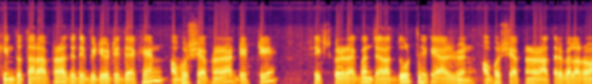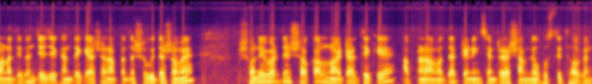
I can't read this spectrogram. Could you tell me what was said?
কিন্তু তারা আপনারা যদি ভিডিওটি দেখেন অবশ্যই আপনারা ডেটটি ফিক্সড করে রাখবেন। যারা দূর থেকে আসবেন, অবশ্যই আপনারা রাতের বেলা রওনা দিবেন। যে যেখান থেকে আসেন আপনাদের সুবিধা সময়ে। শনিবার দিন সকাল নয়টার দিকে আপনারা আমাদের ট্রেনিং সেন্টারের সামনে উপস্থিত হবেন।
